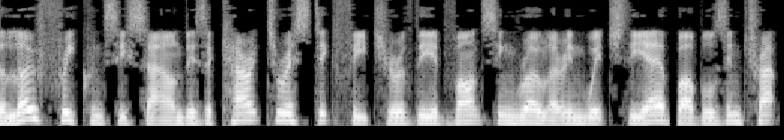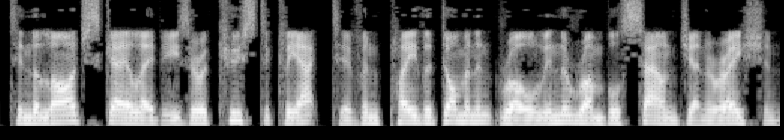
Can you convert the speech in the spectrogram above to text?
The low-frequency sound is a characteristic feature of the advancing roller in which the air bubbles entrapped in the large-scale eddies are acoustically active and play the dominant role in the rumble sound generation.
